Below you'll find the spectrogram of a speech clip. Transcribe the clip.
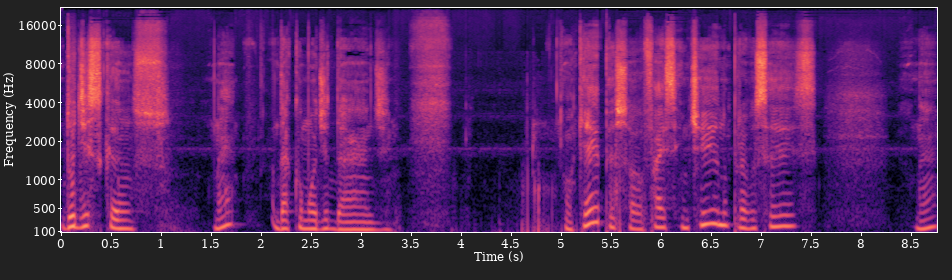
do descanso, né? da comodidade. Ok, pessoal? Faz sentido para vocês? Né?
